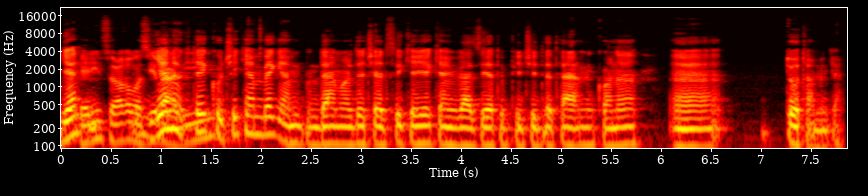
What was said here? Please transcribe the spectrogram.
یه بریم سراغ بازی یه نکته کوچیکم بگم در مورد چلسی که یه کمی وضعیت رو پیچیده تر می‌کنه دوتا میگم.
